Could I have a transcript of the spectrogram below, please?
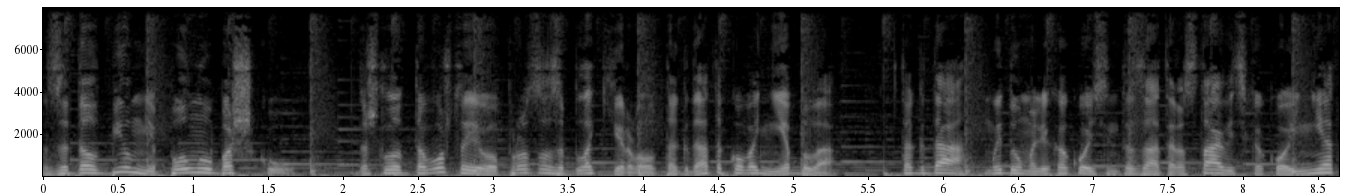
задолбил мне полную башку. Дошло до того, что я его просто заблокировал. Тогда такого не было. Тогда мы думали, какой синтезатор оставить, какой нет.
